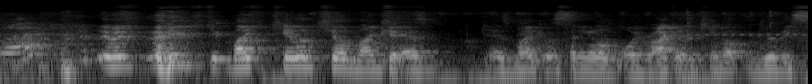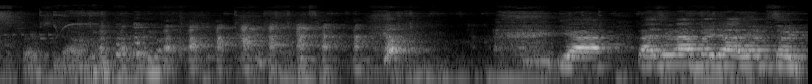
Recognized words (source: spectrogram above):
What? It was Mike. Caleb killed Mike as as Mike was sending out a Lloyd rocket. It came out really stretched out. Yeah, that's what happened on the episode.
